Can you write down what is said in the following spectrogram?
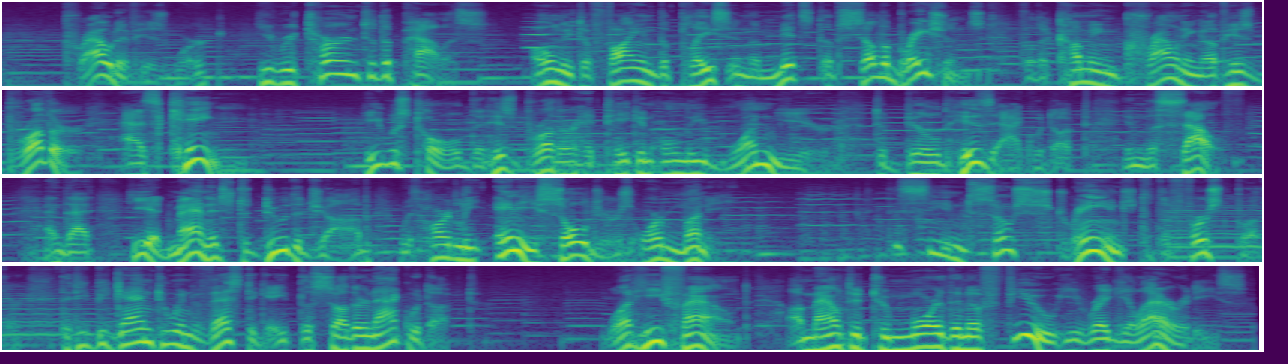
Proud of his work, he returned to the palace, only to find the place in the midst of celebrations for the coming crowning of his brother as king. He was told that his brother had taken only one year to build his aqueduct in the south, and that he had managed to do the job with hardly any soldiers or money. This seemed so strange to the first brother that he began to investigate the southern aqueduct. What he found amounted to more than a few irregularities.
